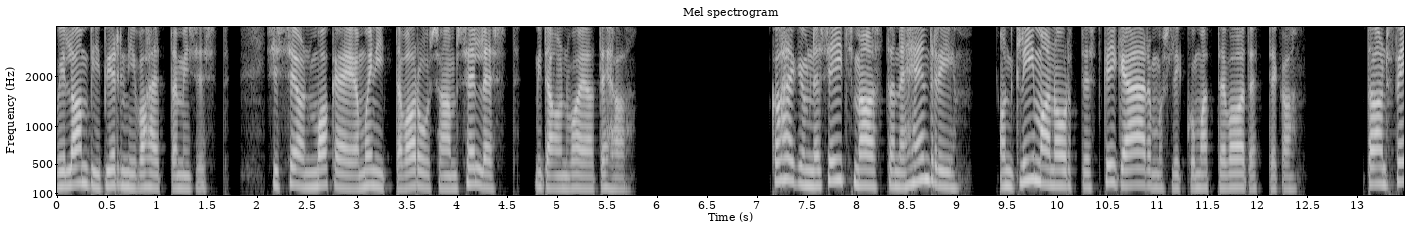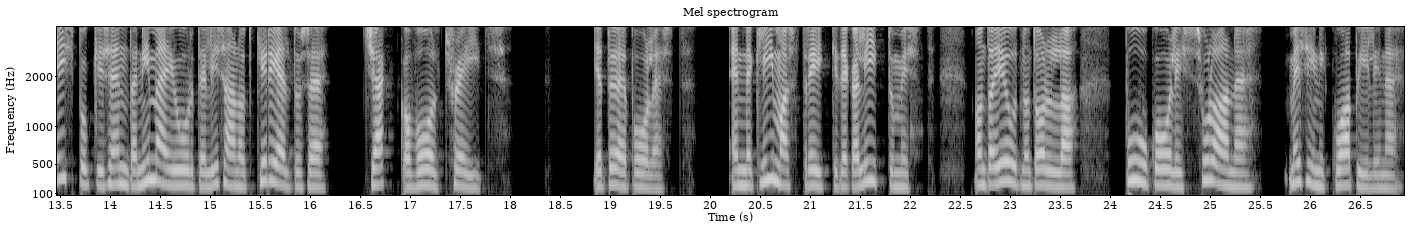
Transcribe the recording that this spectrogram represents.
või lambi pirni vahetamisest, siis see on mage ja mõnitav arusaam sellest, mida on vaja teha kahekümne seitsme aastane Henry on kliimanoortest kõige äärmuslikumate vaadetega. Ta on Facebookis enda nime juurde lisanud kirjelduse Jack of all trades. ja tõepoolest, enne kliimastreikidega liitumist on ta jõudnud olla puukoolis sulane, mesiniku abiline,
